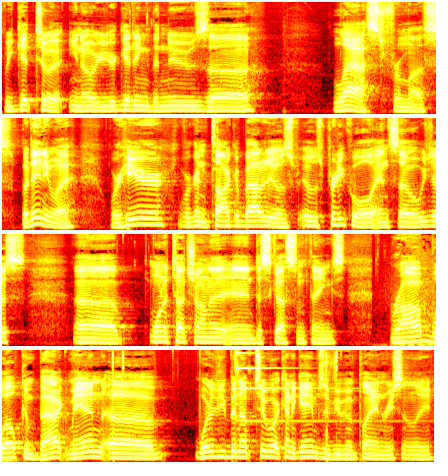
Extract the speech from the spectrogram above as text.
we get to it. You know, you're getting the news uh, last from us. But anyway, we're here. We're going to talk about it. It was it was pretty cool, and so we just uh, want to touch on it and discuss some things. Rob, welcome back, man. Uh, what have you been up to? What kind of games have you been playing recently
